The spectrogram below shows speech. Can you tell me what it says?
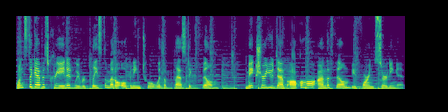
Once the gap is created, we replace the metal opening tool with a plastic film. Make sure you dab alcohol on the film before inserting it.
